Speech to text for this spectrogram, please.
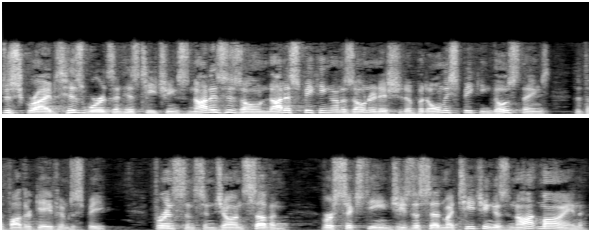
describes His words and His teachings not as His own, not as speaking on His own initiative, but only speaking those things that the Father gave Him to speak. For instance, in John 7, verse 16, Jesus said, My teaching is not mine,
